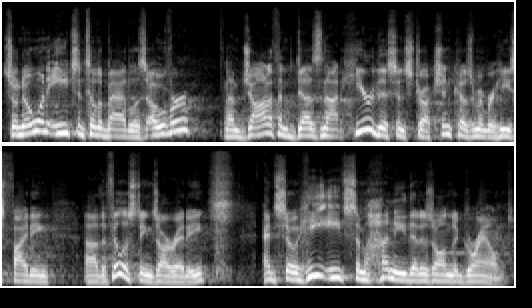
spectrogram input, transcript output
So no one eats until the battle is over. Um, Jonathan does not hear this instruction because remember, he's fighting uh, the Philistines already. And so he eats some honey that is on the ground.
